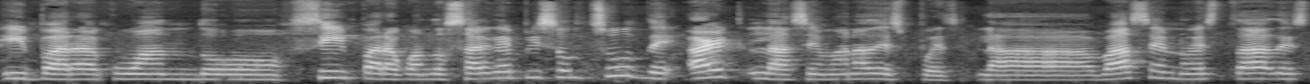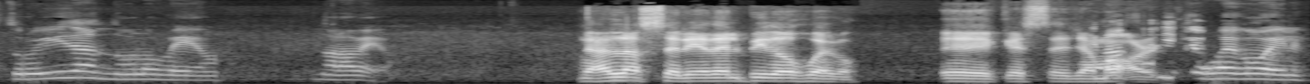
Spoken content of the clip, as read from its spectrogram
Y para cuando, sí, para cuando salga episodio 2 de Arc la semana después. La base no está destruida, no lo veo. No la veo. es la serie del videojuego eh, que se llama Ark qué juego él.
